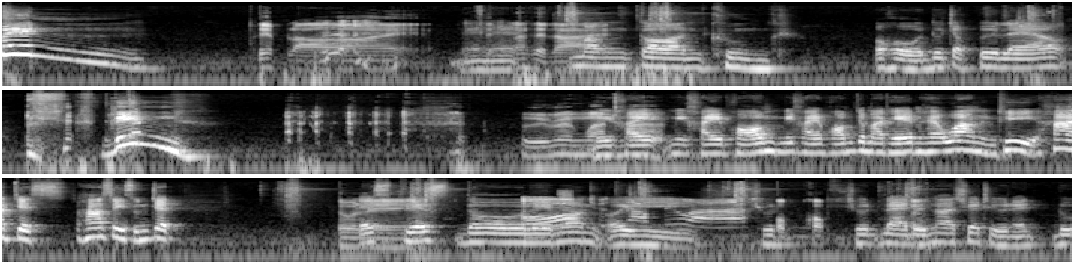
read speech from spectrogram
บิน เรียบร้อยนะฮะน่าเสียดาย มังกรคุง โอ้โห ดูจากปืนแล้ว บิน ปืนแม่งมันมีใครากมีใครพร้อม มีใครพร้อมจะมาเทสไหมฮะว่างหนึ่งที่ห้าเจ็ดห้าสี่ศูนย์เจ็ด โดเร SPS โดเรมอนโอ้เอ้ยชุดดำนี่หว่า ชุด ครบครบ ชุดแรดูน่าเชื่อถือไหนดู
